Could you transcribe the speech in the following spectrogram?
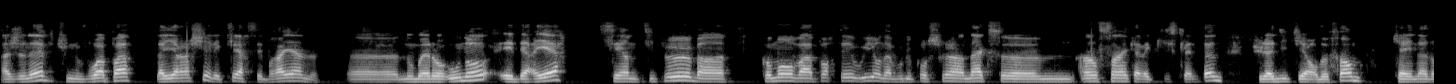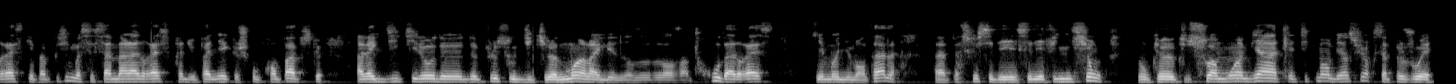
à Genève, tu ne vois pas. La hiérarchie, elle est claire. C'est Brian euh, numéro uno et derrière, c'est un petit peu ben, comment on va apporter. Oui, on a voulu construire un axe 1-5 euh, avec Keith Clinton. Tu l'as dit qui est hors de forme. qui a une adresse qui est pas possible. Moi, c'est sa maladresse près du panier que je comprends pas, parce que avec 10 kilos de, plus ou 10 kilos de moins, là, il est dans, un trou d'adresse qui est monumental, euh, parce que c'est des, des finitions. Donc, euh, que je sois moins bien athlétiquement, bien sûr que ça peut jouer.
